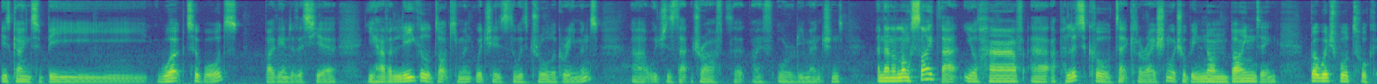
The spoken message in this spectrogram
is going to be worked towards by the end of this year, you have a legal document which is the withdrawal agreement, uh, which is that draft that I've already mentioned. And then alongside that, you'll have uh, a political declaration, which will be non binding, but which will talk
